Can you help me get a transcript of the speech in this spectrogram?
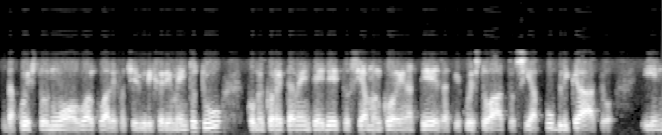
da questo nuovo al quale facevi riferimento tu, come correttamente hai detto siamo ancora in attesa che questo atto sia pubblicato in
